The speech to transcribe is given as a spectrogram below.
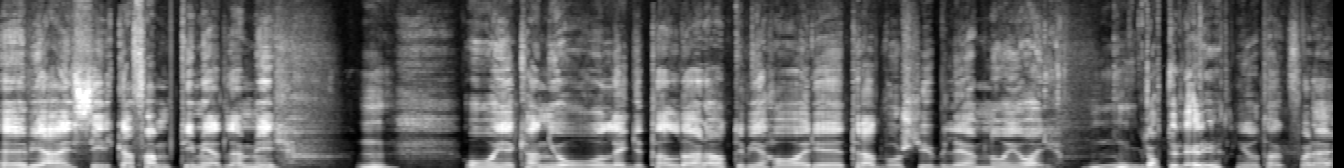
eh, Vi er ca. 50 medlemmer. Mm. Og jeg kan jo òg legge til der da, at vi har eh, 30-årsjubileum nå i år. Mm, gratulerer. Jo, takk for det.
